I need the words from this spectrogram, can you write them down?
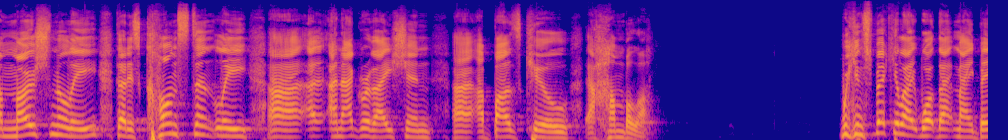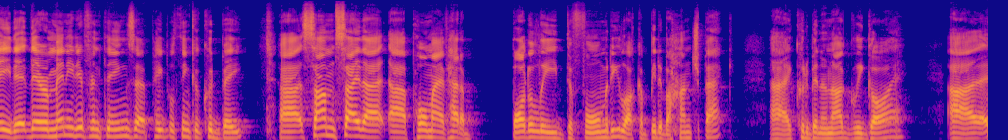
emotionally that is constantly uh, an aggravation, uh, a buzzkill, a humbler. We can speculate what that may be. There, there, are many different things that people think it could be. Uh, some say that uh, Paul may have had a bodily deformity, like a bit of a hunchback. Uh, he could have been an ugly guy. Uh,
